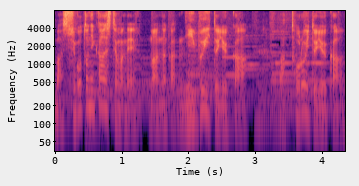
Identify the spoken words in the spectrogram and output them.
まあ、仕事に関してはね、まあ、なんか鈍いというか、まあ、とろいというか、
